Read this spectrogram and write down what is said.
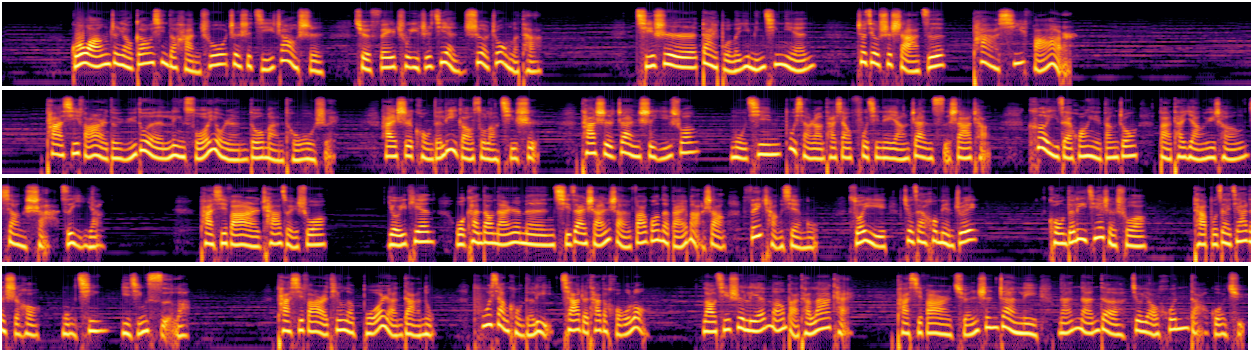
国王正要高兴地喊出这是吉兆时，却飞出一支箭，射中了他。骑士逮捕了一名青年，这就是傻子帕西法尔。帕西法尔的愚钝令所有人都满头雾水，还是孔德利告诉老骑士，他是战士遗孀，母亲不想让他像父亲那样战死沙场，刻意在荒野当中把他养育成像傻子一样。帕西法尔插嘴说：“有一天，我看到男人们骑在闪闪发光的白马上，非常羡慕，所以就在后面追。”孔德利接着说。他不在家的时候，母亲已经死了。帕西法尔听了，勃然大怒，扑向孔德利，掐着他的喉咙。老骑士连忙把他拉开。帕西法尔全身战栗，喃喃的就要昏倒过去。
